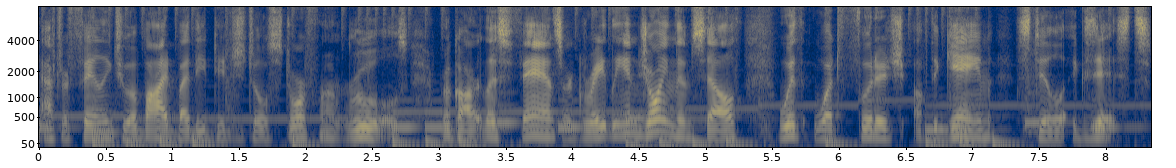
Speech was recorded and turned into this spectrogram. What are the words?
after failing to abide by the digital storefront rules. Regardless, fans are greatly enjoying themselves with what footage of the game still exists.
